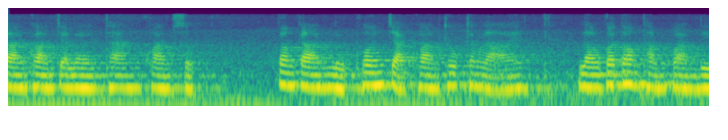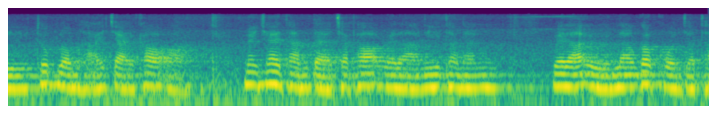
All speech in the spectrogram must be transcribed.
การความเจริญทางความสุข ต้องการหลุดพ้นจากความทุกข์ทั้งหลาย เราก็ต้องทำความดีทุกลมหายใจเข้าออก ไม่ใช่ทำแต่เฉพาะเวลานี้เท่านั้น เวลาอื่นเราก็ควรจะท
